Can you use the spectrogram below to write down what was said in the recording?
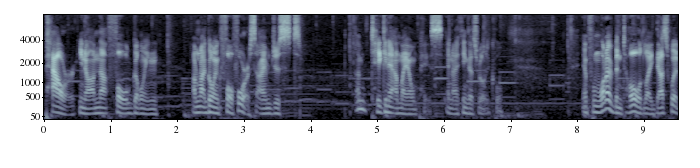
power. You know, I'm not full going. I'm not going full force. I'm just I'm taking it at my own pace, and I think that's really cool. And from what I've been told, like that's what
